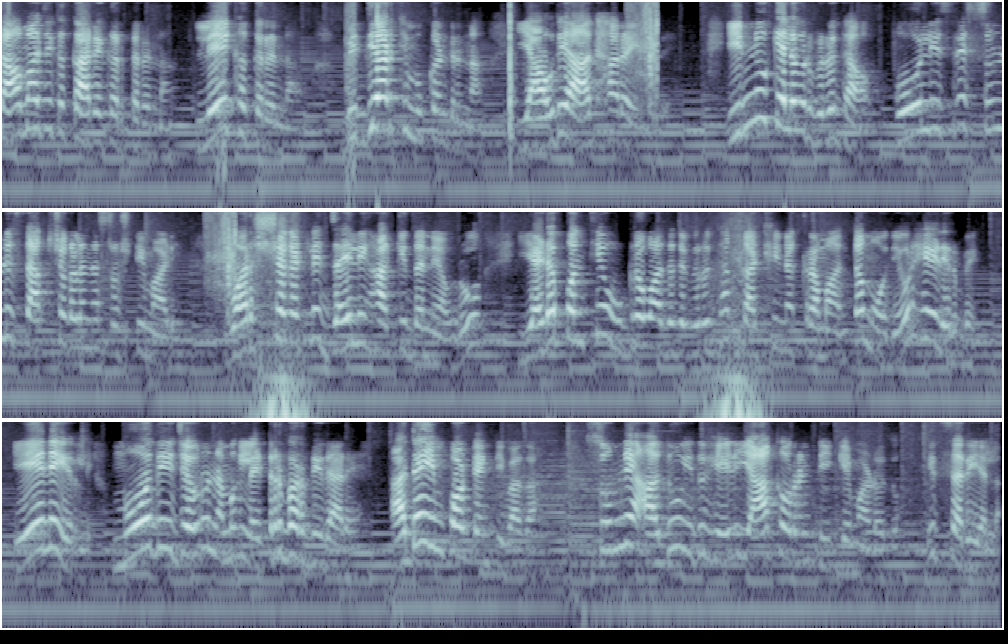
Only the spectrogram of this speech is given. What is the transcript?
ಸಾಮಾಜಿಕ ಕಾರ್ಯಕರ್ತರನ್ನ, ಲೇಖಕರನ್ನ, ವಿದ್ಯಾರ್ಥಿ ಮುಖಂಡರನ್ನ ಯಾವುದೇ ಆಧಾರ ಇಲ್ಲದೆ, ಇನ್ನು ಕೆಲವರ ವಿರುದ್ಧ ಪೊಲೀಸರೇ ಸುಳ್ಳು ಸಾಕ್ಷ್ಯಗಳನ್ನ ಸೃಷ್ಟಿ ಮಾಡಿ ವರ್ಷಗಟ್ಟಲೆ ಜೈಲಿಗೆ ಹಾಕಿದ್ದನ್ನೇ ಅವರು ಎಡಪಂಥೀಯ ಉಗ್ರವಾದದ ವಿರುದ್ಧ ಕಠಿಣ ಕ್ರಮ ಅಂತ ಮೋದಿ ಅವರು ಹೇಳಿರ್ಬೇಕು. ಏನೇ ಇರ್ಲಿ ಮೋದಿಜಿ ಅವರು ನಮಗೆ ಲೆಟರ್ ಬರೆದಿದ್ದಾರೆ. ಅದೇ ಇಂಪಾರ್ಟೆಂಟ್ ಇವಾಗ. ಸುಮ್ನೆ ಅದು ಇದು ಹೇಳಿ ಯಾಕೆ ಅವ್ರನ್ನ ಟೀಕೆ ಮಾಡೋದು? ಇದು ಸರಿಯಲ್ಲ.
